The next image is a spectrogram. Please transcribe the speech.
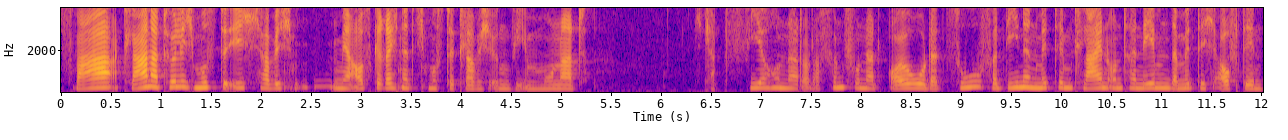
Es war klar, natürlich musste ich, habe ich mir ausgerechnet, ich musste, glaube ich, irgendwie im Monat, ich glaube, 400 oder 500 Euro dazu verdienen mit dem kleinen Unternehmen, damit ich auf, den,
